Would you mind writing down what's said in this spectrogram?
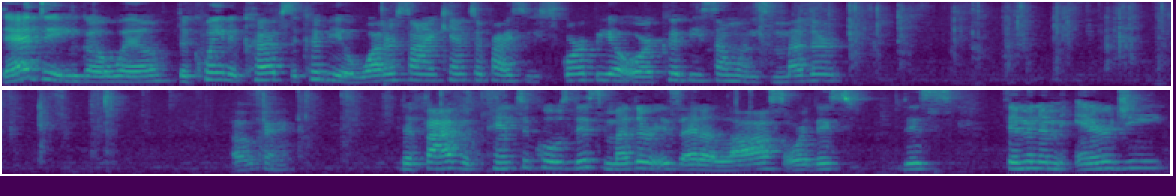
That didn't go well. The Queen of Cups. It could be a water sign, Cancer, Pisces, Scorpio, or it could be someone's mother. Okay. The Five of Pentacles. This mother is at a loss, or this this feminine energy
